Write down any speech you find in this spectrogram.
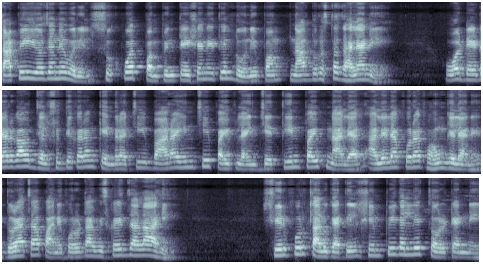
तापी योजनेवरील सुखवत पंपिंग स्टेशन येथील दोन्ही पंप नादुरुस्त झाल्याने व डेडरगाव जलशुद्धीकरण केंद्राची बारा इंची पाईपलाईनचे तीन पाईप नाल्यात आलेल्या पुरात वाहून गेल्याने धुळ्याचा पाणीपुरवठा विस्कळीत झाला आहे. शिरपूर तालुक्यातील शिंपी गल्ली चोरट्यांनी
